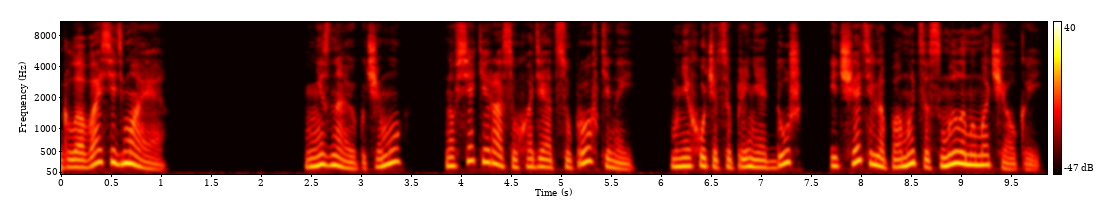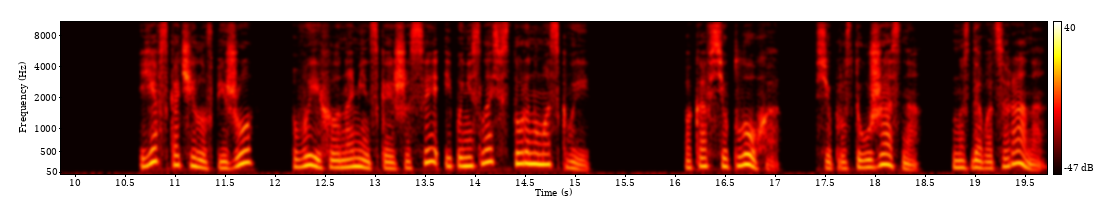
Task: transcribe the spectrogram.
Глава седьмая. Не знаю почему, но всякий раз, уходя от Супровкиной, мне хочется принять душ и тщательно помыться с мылом и мочалкой. Я вскочила в «Пежо», выехала на Минское шоссе и понеслась в сторону Москвы. Пока все плохо, все просто ужасно, но сдаваться рано.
